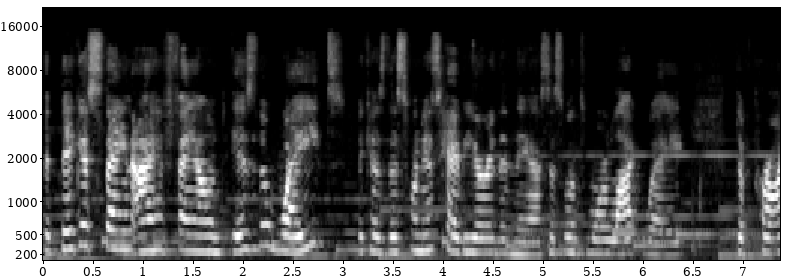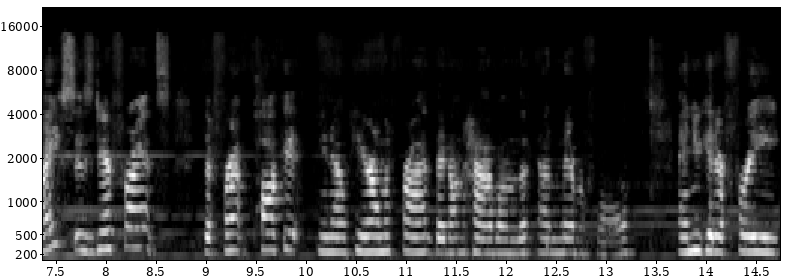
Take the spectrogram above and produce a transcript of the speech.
the biggest thing I have found is the weight because this one is heavier than this. This one's more lightweight. The price is different. The front pocket, you know, here on the front, they don't have on the on Neverfull and you get a free,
